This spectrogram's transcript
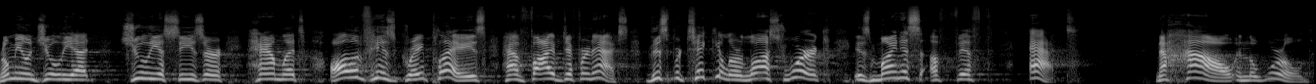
Romeo and Juliet, Julius Caesar, Hamlet, all of his great plays have five different acts. This particular lost work is minus a fifth act. Now, how in the world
